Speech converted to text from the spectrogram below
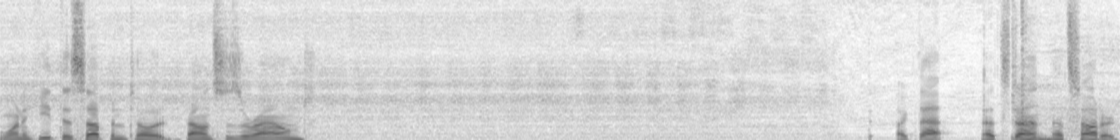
Want to heat this up until it bounces around. Like that. That's done. That's soldered.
